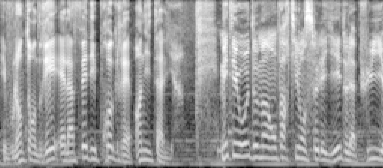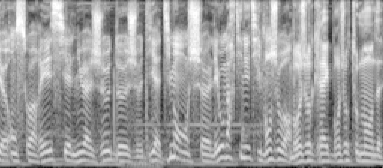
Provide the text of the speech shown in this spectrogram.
Et vous l'entendrez, elle a fait des progrès en italien. Météo, demain en partie ensoleillé, de la pluie en soirée, ciel nuageux de jeudi à dimanche. Léo Martinetti, bonjour. Bonjour Greg, bonjour tout le monde.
